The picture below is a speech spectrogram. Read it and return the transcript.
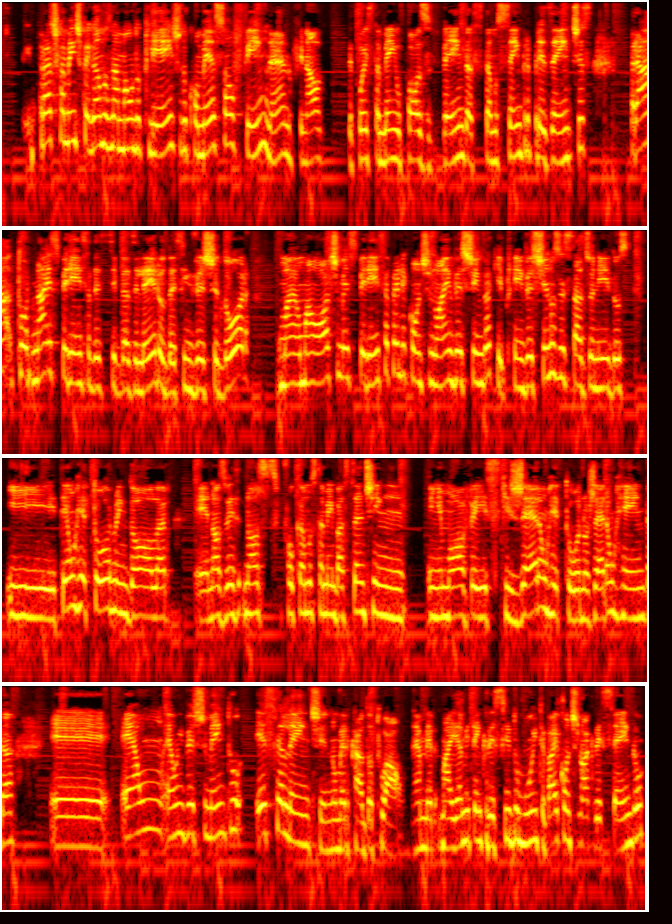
praticamente pegamos na mão do cliente do começo ao fim, né? No final, depois também o pós-venda, estamos sempre presentes para tornar a experiência desse brasileiro, desse investidor, uma, uma ótima experiência para ele continuar investindo aqui, porque investir nos Estados Unidos e ter um retorno em dólar, é, nós, nós focamos também bastante em, em imóveis que geram retorno, geram renda é, é, um, é um investimento excelente no mercado atual. Né? Miami tem crescido muito e vai continuar crescendo.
